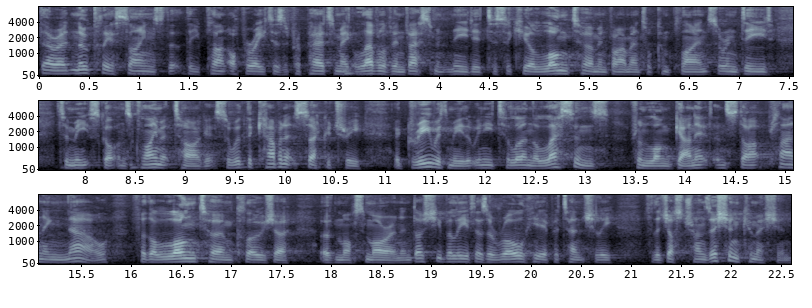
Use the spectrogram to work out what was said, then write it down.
There are no clear signs that the plant operators are prepared to make the level of investment needed to secure long-term environmental compliance or indeed to meet Scotland's climate targets. So would the Cabinet Secretary agree with me that we need to learn the lessons from Longannet and start planning now for the long-term closure of Moss Moran? And does she believe there's a role here potentially for the Just Transition Commission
